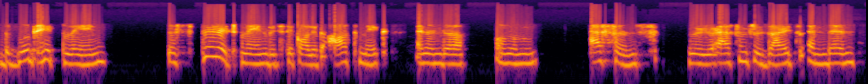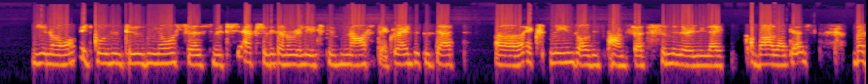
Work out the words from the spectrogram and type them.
the buddhic plane, the spirit plane, which they call it Atmic, and then the um, essence, where your essence resides, and then, you know, it goes into gnosis, which actually kind of relates to Gnostic, right? Because that uh, explains all these concepts similarly like Kabbalah does. But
